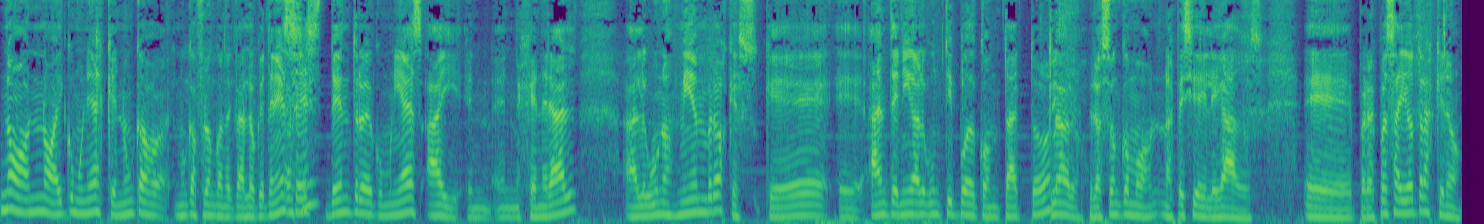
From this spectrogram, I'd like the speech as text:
No, no, hay comunidades que nunca, nunca fueron contactadas. Lo que tenés ¿Ah, sí? es, dentro de comunidades hay, en, en general, algunos miembros que, eh, han tenido algún tipo de contacto, Claro. pero son como una especie de delegados. Eh, pero después hay otras que no.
